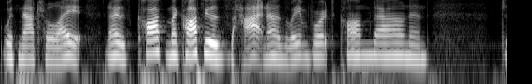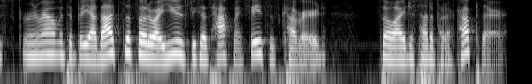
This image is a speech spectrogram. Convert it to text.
with natural light, and I was cough. My coffee was hot, and I was waiting for it to calm down and just screwing around with it. But yeah, that's the photo I used because half my face is covered, so I just had to put a cup there.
